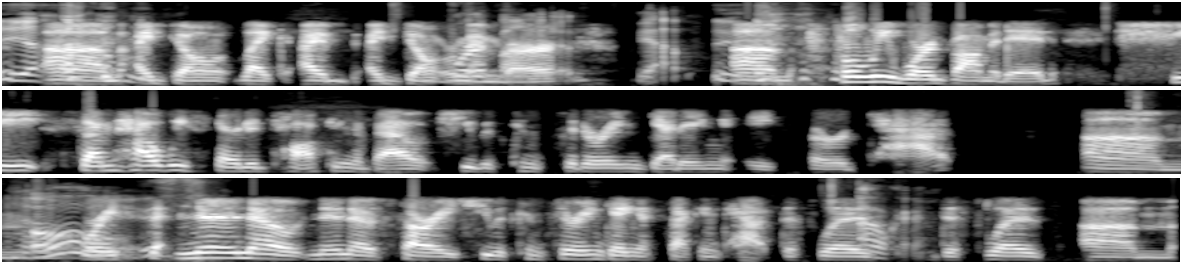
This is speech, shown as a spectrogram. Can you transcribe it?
yeah. Um, I don't like, I, I don't Word remember vomited. Yeah. um, fully word vomited. She somehow we started talking about she was considering getting a third cat. Um, Oh. or a se- no, no, no, no. Sorry, she was considering getting a second cat. This was Okay. this was um,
